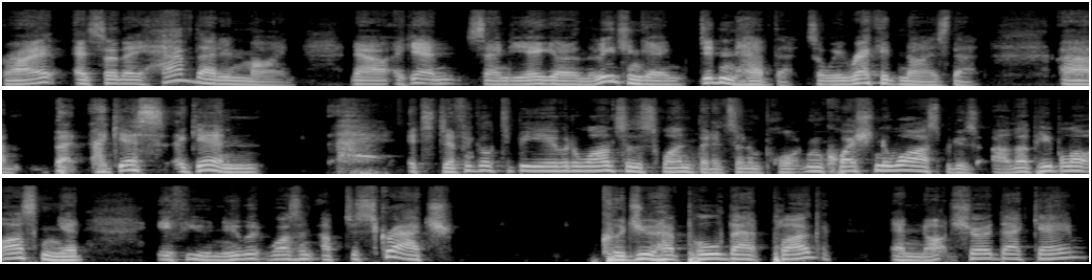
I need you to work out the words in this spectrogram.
right? And so they have that in mind. Now, again, San Diego and the Legion game didn't have that. So we recognize that. Um, but I guess, again, it's difficult to be able to answer this one, but it's an important question to ask because other people are asking it. If you knew it wasn't up to scratch, could you have pulled that plug and not showed that game?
